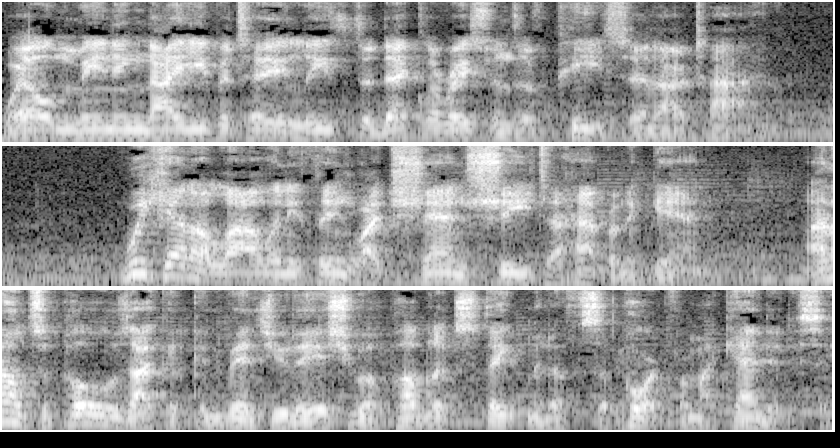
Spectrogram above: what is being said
Well-meaning naivete leads to declarations of peace in our time. We can't allow anything like Shanxi to happen again. I don't suppose I could convince you to issue a public statement of support for my candidacy.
